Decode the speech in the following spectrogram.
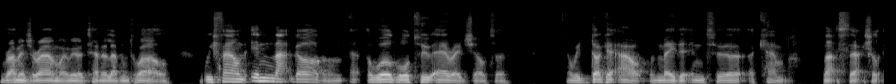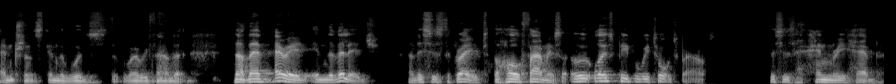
rummage around when we were 10, 11, 12, we found in that garden a World War II air raid shelter. And we dug it out and made it into a, a camp. That's the actual entrance in the woods where we found it. Now they're buried in the village, and this is the grave. The whole family. So all those people we talked about. This is Henry Hebb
